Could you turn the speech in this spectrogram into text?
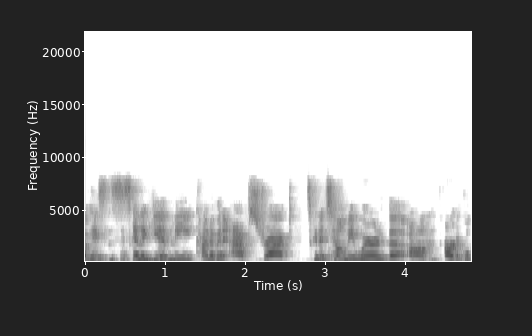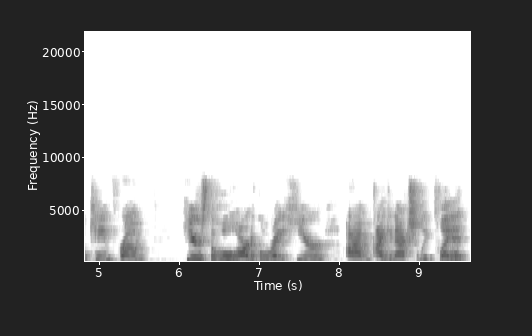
Okay, so this is going to give me kind of an abstract. It's going to tell me where the um, article came from. Here's the whole article right here. Um, I can actually play it.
